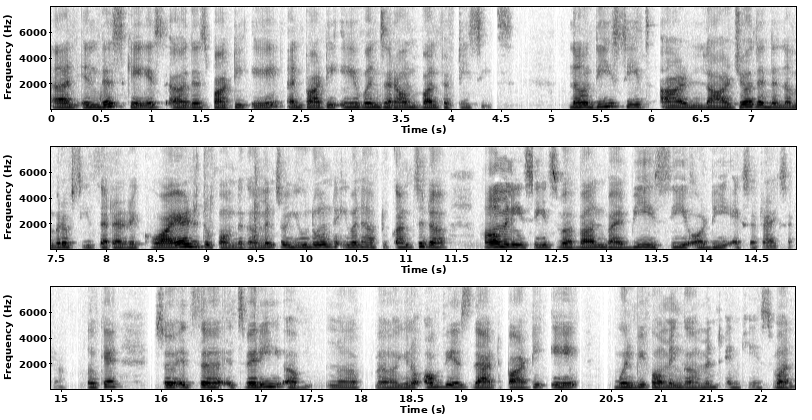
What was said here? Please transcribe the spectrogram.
And in this case, uh, there's party A, and party A wins around 150 seats. Now, these seats are larger than the number of seats that are required to form the government, so you don't even have to consider how many seats were won by B, C, or D, etc., etc. Okay, so it's uh, it's very um, uh, uh, you know obvious that Party A will be forming government in case one.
